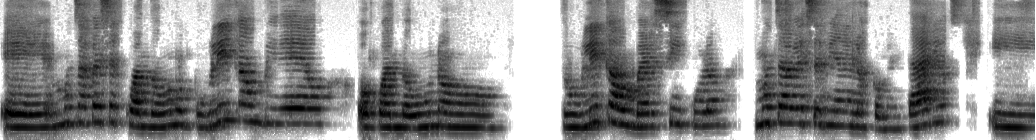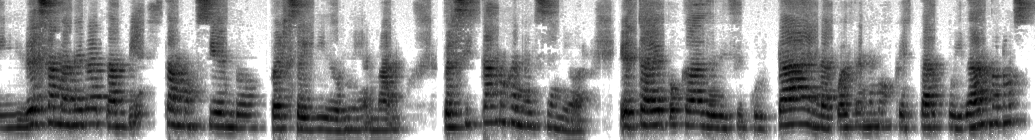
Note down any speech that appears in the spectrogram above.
eh, muchas veces cuando uno publica un video o cuando uno publica un versículo, muchas veces vienen los comentarios y de esa manera también estamos siendo perseguidos, mi hermano. Persistamos en el Señor. Esta época de dificultad en la cual tenemos que estar cuidándonos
